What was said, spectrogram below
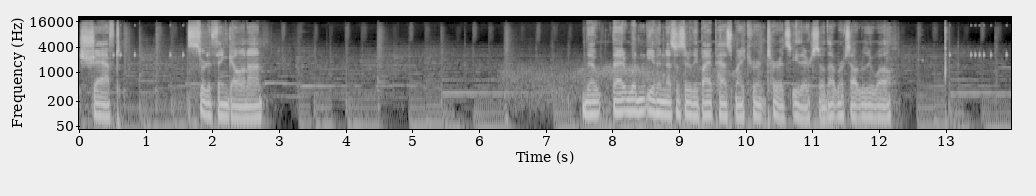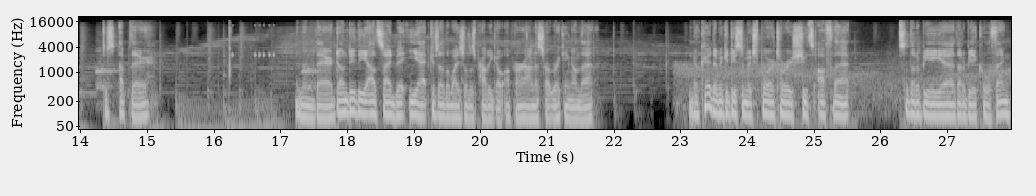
shaft sort of thing going on. That, that wouldn't even necessarily bypass my current turrets either, so that works out really well. Just up there. And then there. Don't do the outside bit yet, because otherwise you'll just probably go up and around and start working on that. And okay, then we could do some exploratory shoots off that. So that'll be uh, that'll be a cool thing.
